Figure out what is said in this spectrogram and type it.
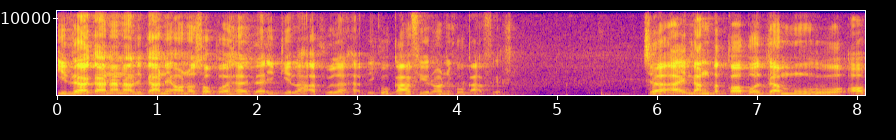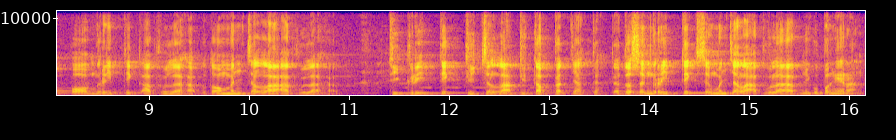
Idza kana nalikane ana sapa hadza ikilah Abu Lahab iku kafiron iku kafir. Jaa ingkang teka apa dzamuhu apa ngritik Abu Lahab utawa mencela Abu Lahab. Dikritik, dicela, ditabat yadah. Dados sing ngritik, sing mencela Abu Lahab niku pangeran.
